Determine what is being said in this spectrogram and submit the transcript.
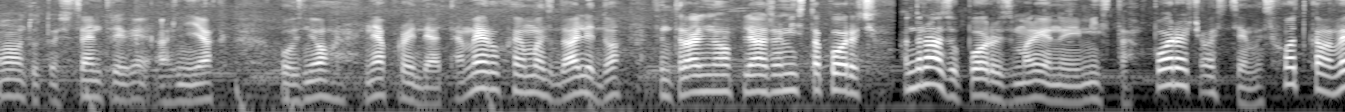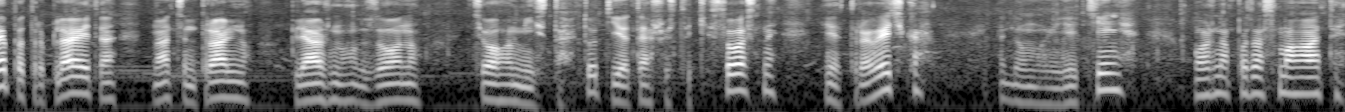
О, тут ось в центрі ви аж ніяк повз нього не пройдете. А ми рухаємось далі до центрального пляжа міста Порич. Одразу поруч з мариною міста Порич, ось цими сходками, ви потрапляєте на центральну пляжну зону цього міста. Тут є теж ось такі сосни, є травичка, я думаю, є тінь, можна позасмагати.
